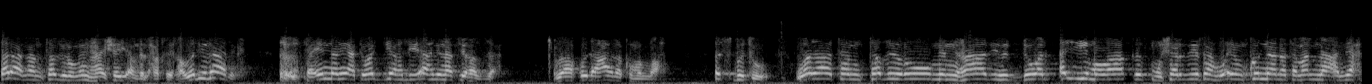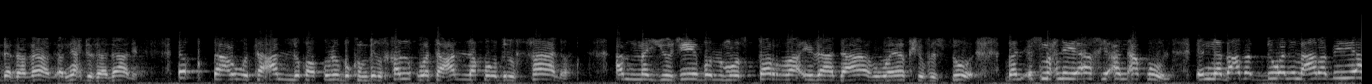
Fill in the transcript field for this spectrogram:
فلا ننتظر منها شيئا في الحقيقة. ولذلك فإنني أتوجه لأهلنا في غزة وأقول أعانكم الله. اثبتوا ولا تنتظروا من هذه الدول أي مواقف مشرفة وإن كنا نتمنى أن يحدث ذلك أن يحدث ذلك. اقطعوا تعلق قلوبكم بالخلق وتعلقوا بالخالق. أما يجيب المضطر إذا دعاه ويكشف السوء. بل اسمح لي يا أخي أن أقول إن بعض الدول العربية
